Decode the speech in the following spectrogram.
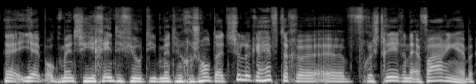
eh, je hebt ook mensen hier geïnterviewd die met hun gezondheid zulke heftige, eh, frustrerende ervaringen hebben.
